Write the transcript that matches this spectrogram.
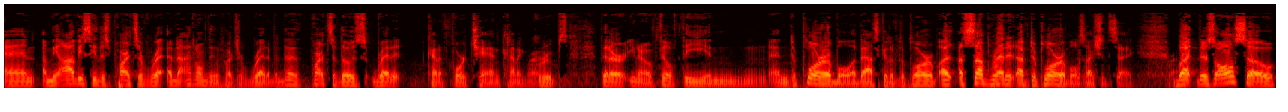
And I mean, obviously, there's parts of Reddit, and I don't think there's parts of Reddit, but there's parts of those Reddit kind of 4chan kind of right. groups that are, you know, filthy and, and deplorable, a basket of deplorable, a, a subreddit of deplorables, I should say. Right. But there's also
